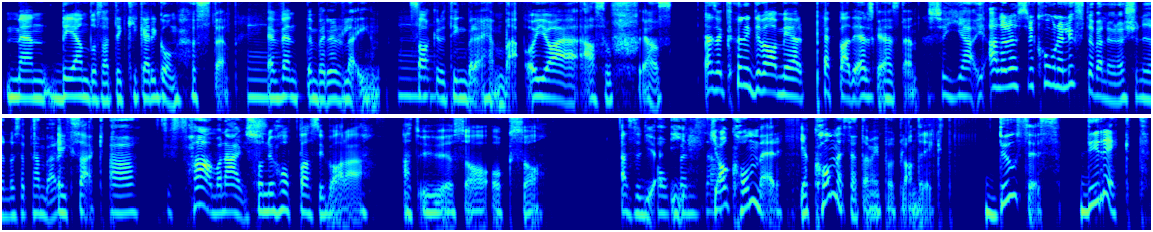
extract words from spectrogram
men det är ändå så att det kickar igång hösten. Eventen börjar rulla in, saker och ting börjar hända. Och jag är alltså, jag, alltså, jag kunde inte vara mer peppad, jag älskar hösten. Så ja, alla restriktioner lyfter väl nu den 29 september? Exakt. Ja, fy fan vad nice. Så nu hoppas vi bara att USA också... Alltså jag, jag, kommer, jag kommer sätta mig på ett plan direkt. Deuces. Direkt.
